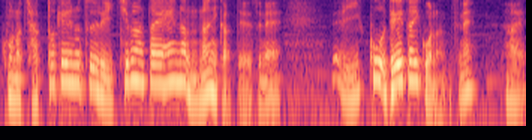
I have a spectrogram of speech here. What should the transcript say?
このチャット系のツール一番大変なの何かってですね移行データ移行なんですね。はい、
